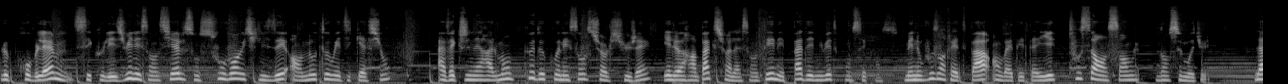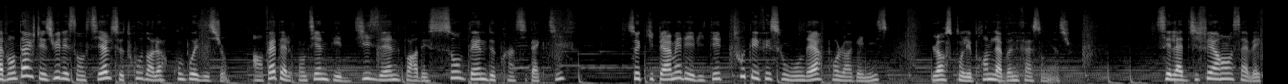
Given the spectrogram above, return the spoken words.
Le problème, c'est que les huiles essentielles sont souvent utilisées en automédication, avec généralement peu de connaissances sur le sujet, et leur impact sur la santé n'est pas dénué de conséquences. Mais ne vous en faites pas, on va détailler tout ça ensemble dans ce module. L'avantage des huiles essentielles se trouve dans leur composition. En fait, elles contiennent des dizaines, voire des centaines de principes actifs, ce qui permet d'éviter tout effet secondaire pour l'organisme lorsqu'on les prend de la bonne façon, bien sûr. C'est la différence avec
